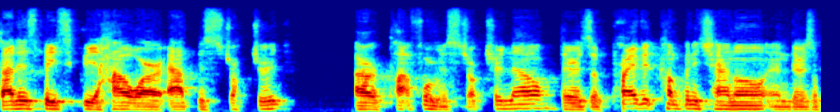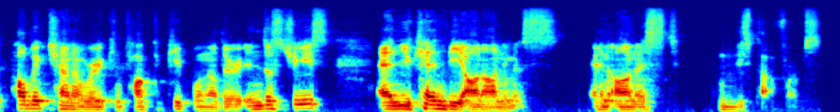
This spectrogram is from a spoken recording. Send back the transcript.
that is basically how our app is structured. Our platform is structured now. There's a private company channel and there's a public channel where you can talk to people in other industries and you can be anonymous and honest in these platforms.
